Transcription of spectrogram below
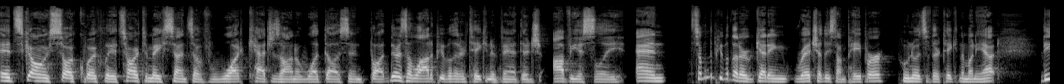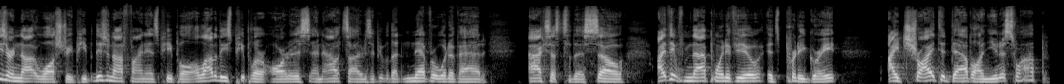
it's going so quickly. It's hard to make sense of what catches on and what doesn't, but there's a lot of people that are taking advantage, obviously. And some of the people that are getting rich, at least on paper, who knows if they're taking the money out, these are not Wall Street people. These are not finance people. A lot of these people are artists and outsiders and people that never would have had access to this. So I think from that point of view, it's pretty great. I tried to dabble on Uniswap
